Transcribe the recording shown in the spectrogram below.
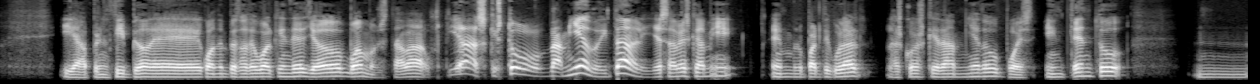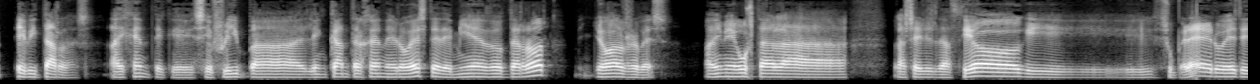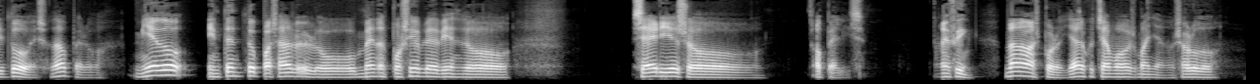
Y al principio de cuando empezó The Walking Dead, yo, vamos, estaba, hostias, que esto da miedo y tal. Y ya sabes que a mí, en lo particular, las cosas que dan miedo, pues intento mm, evitarlas. Hay gente que se flipa, le encanta el género este de miedo, terror. Yo al revés. A mí me gusta la, las series de acción y superhéroes y todo eso, ¿no? Pero miedo intento pasar lo menos posible viendo series o, o pelis. En fin, nada más por hoy. Ya escuchamos mañana. Un saludo.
